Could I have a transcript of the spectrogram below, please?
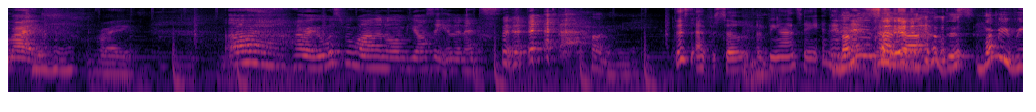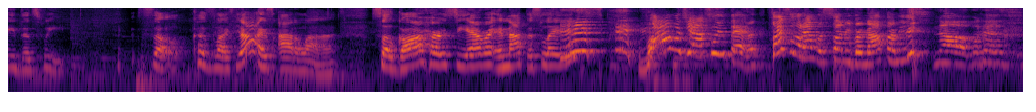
Right. Right. Uh, all right. What's been going on Beyonce internet? Honey. This episode of Beyonce. and Let me tell y'all this. Let me read the tweet. So, cause like y'all is out of line. So God heard Ciara and not the slaves. Why would y'all tweet that? First of all, that was funny, but not funny. no, because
